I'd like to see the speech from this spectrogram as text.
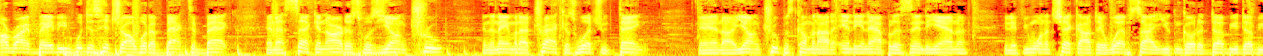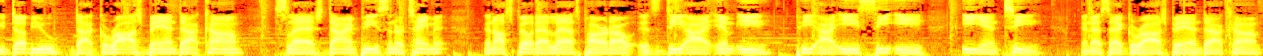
All right, baby. We just hit y'all with a back to back, and that second artist was Young Troop, and the name of that track is What You Think. And uh, Young Troop is coming out of Indianapolis, Indiana. And if you want to check out their website, you can go to www.garageband.com slash Dime Piece Entertainment. And I'll spell that last part out. It's D-I-M-E-P-I-E-C-E-E-N-T. And that's at garageband.com.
